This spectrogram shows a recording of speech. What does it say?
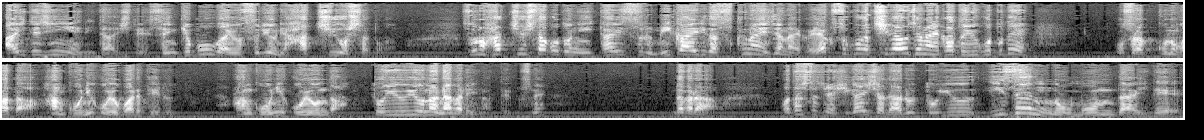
相手陣営に対して選挙妨害をするように発注をしたと。その発注したことに対する見返りが少ないじゃないか、約束が違うじゃないかということで、おそらくこの方、犯行に及ばれている、犯行に及んだというような流れになっているんですね。だから、私たちは被害者であるという以前の問題で、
